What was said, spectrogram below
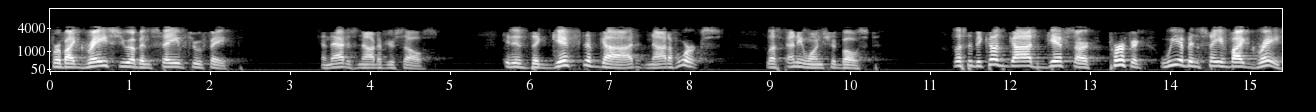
For by grace you have been saved through faith, and that is not of yourselves. It is the gift of God, not of works, lest anyone should boast. Listen, because God's gifts are perfect, we have been saved by grace.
